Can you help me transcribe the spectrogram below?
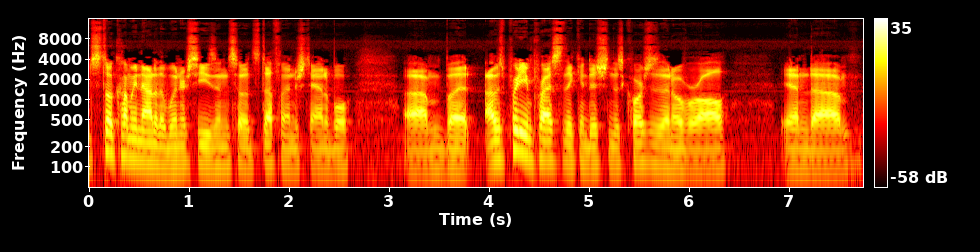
still coming out of the winter season, so it's definitely understandable. Um, but I was pretty impressed with the condition this course is in overall, and um,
